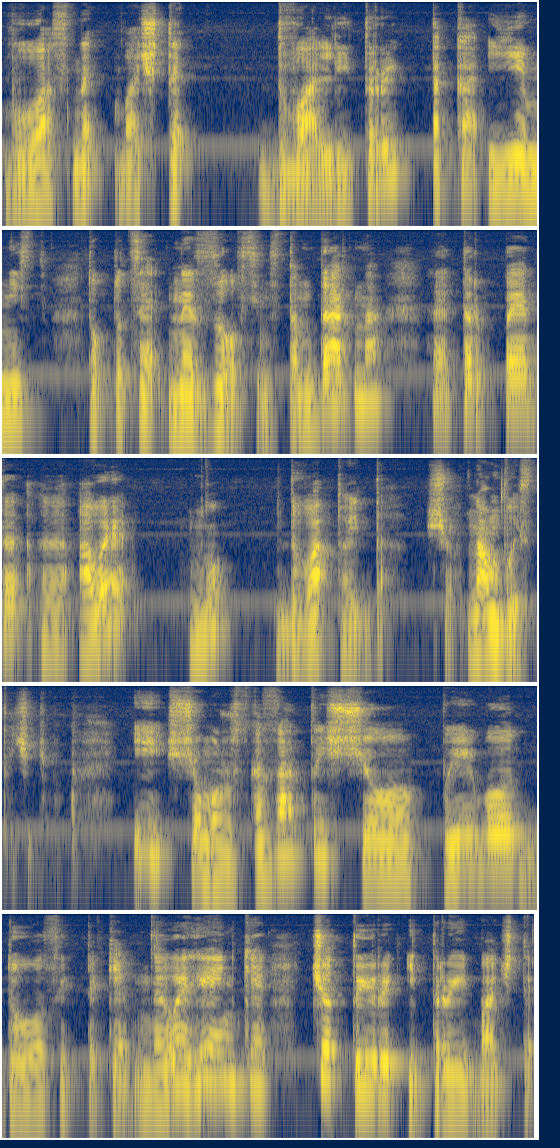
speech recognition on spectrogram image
власне, бачите, 2 літри така ємність. Тобто це не зовсім стандартна е, торпеда, е, але ну, 2 то й да. Що, нам вистачить. І що можу сказати, що пиво досить таке нелегеньке, 4,3, бачите,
